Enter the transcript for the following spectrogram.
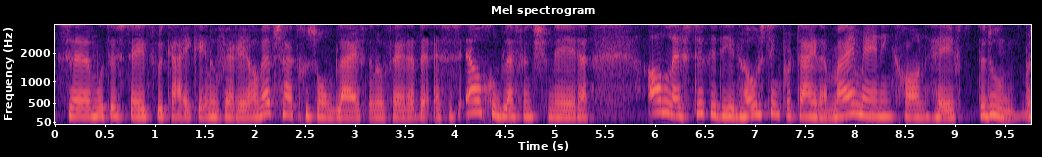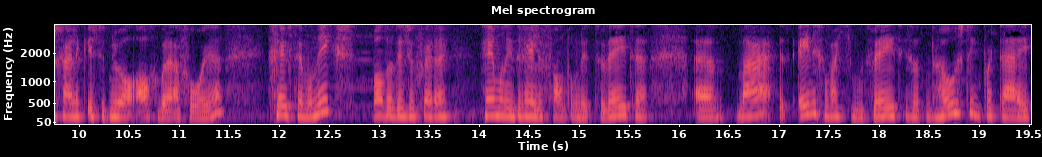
Ze moeten steeds bekijken in hoeverre jouw website gezond blijft, in hoeverre de SSL goed blijft functioneren. Allerlei stukken die een hostingpartij, naar mijn mening, gewoon heeft te doen. Waarschijnlijk is dit nu al algebra voor je. Geeft helemaal niks, want het is ook verder helemaal niet relevant om dit te weten. Uh, maar het enige wat je moet weten is dat een hostingpartij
